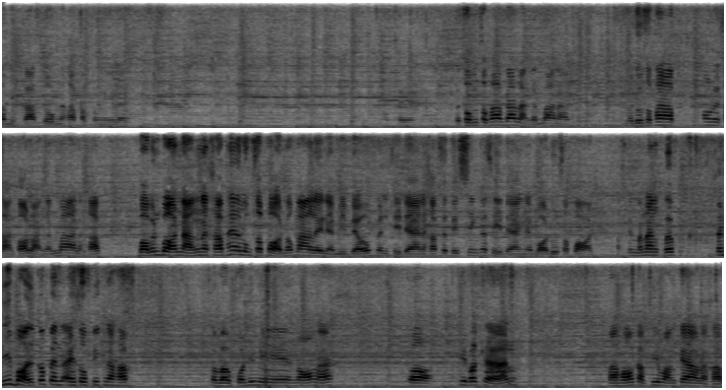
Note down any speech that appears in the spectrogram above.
รามิกก a า s ซูมนะครับปรับตรงนี้เลยโอเคมาชมสภาพด้านหลังกันบ้างนะมาดูสภาพห้องโดยสารตอนหลังกันบ้างนะครับเบาะเป็นเบาะหนังนะครับ ให้อารมณ์สปอร์ตมากๆเลยเนี่ยมีเบลต์เป็นสีแดงนะครับสติชชิ่งก็สีแดงเนี่ยเบาะดูสปอร์ตขึ้นมานั่งปุ๊บทีนี้เบาะก็เป็นไอโซฟิกนะครับ สำหรับคนที่มีน้องนะ ก็ที่พักแขน มาพร้อมกับที่วางแก้วนะครับ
